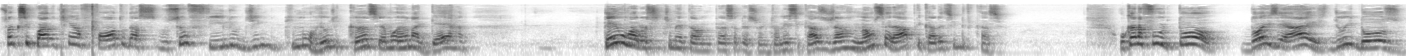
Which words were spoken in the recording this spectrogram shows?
Só que esse quadro tinha foto da, do seu filho de, que morreu de câncer, morreu na guerra. Tem um valor sentimental para essa pessoa, então nesse caso já não será aplicada a significância. O cara furtou dois reais de um idoso.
